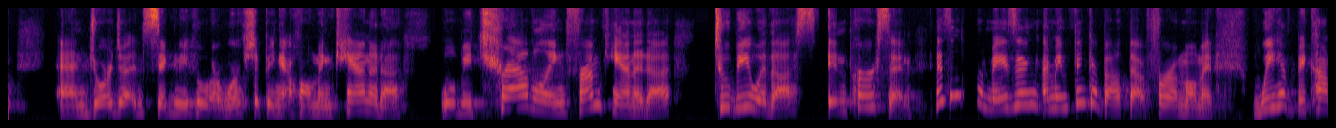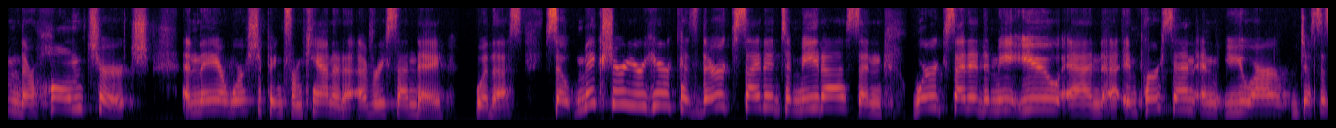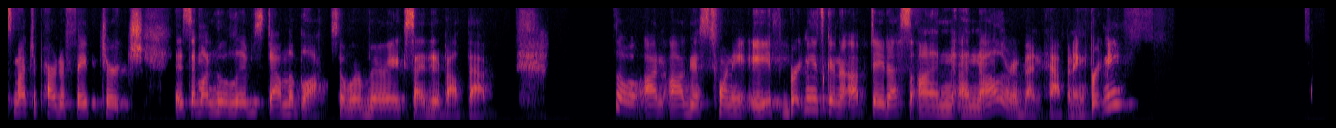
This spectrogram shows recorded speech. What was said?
and Georgia and Signe, who are worshiping at home in Canada, will be traveling from Canada to be with us in person. Isn't that amazing? I mean, think about that for a moment. We have become their home church, and they are worshiping from Canada every Sunday with us. So make sure you're here because they're excited to meet us, and we're excited to meet you and uh, in person. And you are just as much a part of Faith Church as someone who lives down the block. So we're very excited about that. So on August 28th, Brittany's going to update us on another event happening. Brittany?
